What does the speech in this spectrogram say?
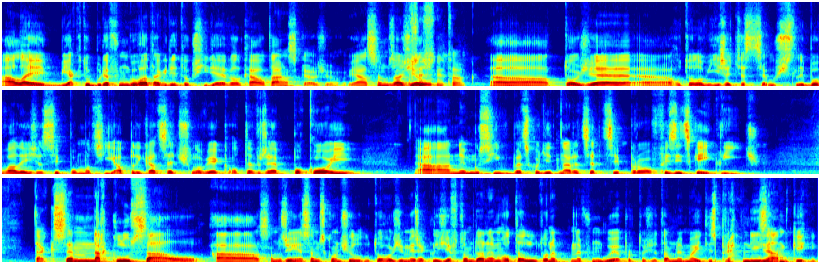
Ale jak to bude fungovat a kdy to přijde, je velká otázka. Že? Já jsem zažil tak. to, že hotelový řetězce už slibovali, že si pomocí aplikace člověk otevře pokoj a nemusí vůbec chodit na recepci pro fyzický klíč tak jsem naklusal a samozřejmě jsem skončil u toho, že mi řekli, že v tom daném hotelu to ne, nefunguje, protože tam nemají ty správné zámky.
